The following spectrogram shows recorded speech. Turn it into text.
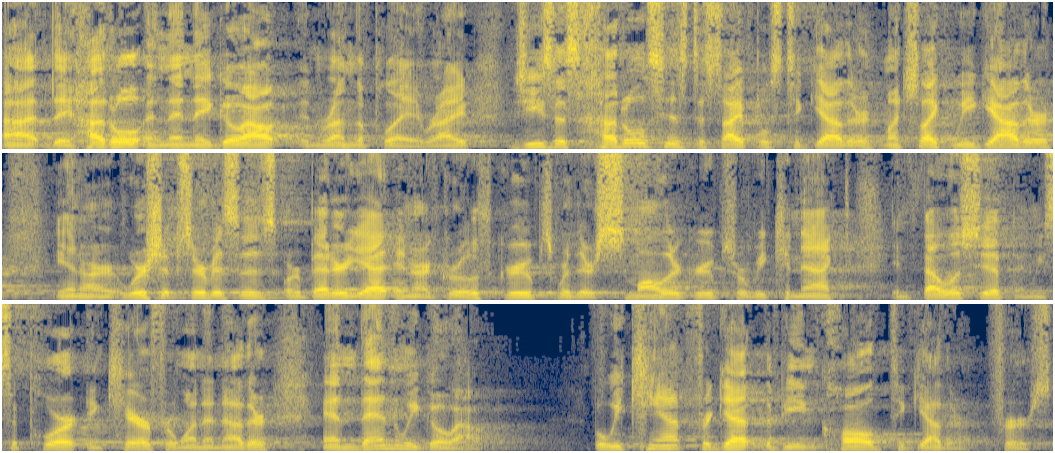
uh, they huddle and then they go out and run the play, right? Jesus huddles his disciples together, much like we gather in our worship services, or better yet, in our growth groups, where there's smaller groups where we connect in fellowship and we support and care for one another, and then we go out. But we can't forget the being called together first.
